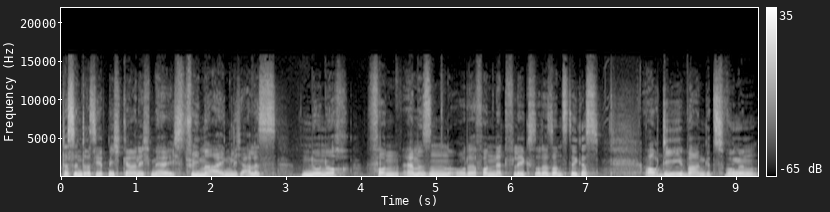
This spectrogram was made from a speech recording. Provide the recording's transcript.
das interessiert mich gar nicht mehr. Ich streame eigentlich alles nur noch von Amazon oder von Netflix oder sonstiges. Auch die waren gezwungen,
